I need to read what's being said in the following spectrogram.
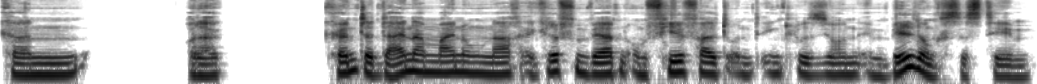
kann oder könnte deiner Meinung nach ergriffen werden, um Vielfalt und Inklusion im Bildungssystem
